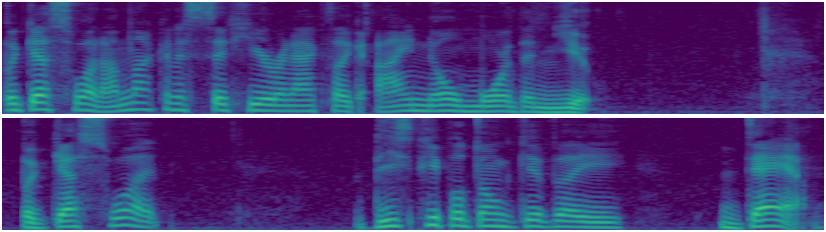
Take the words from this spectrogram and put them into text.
But guess what? I'm not going to sit here and act like I know more than you. But guess what? These people don't give a damn.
